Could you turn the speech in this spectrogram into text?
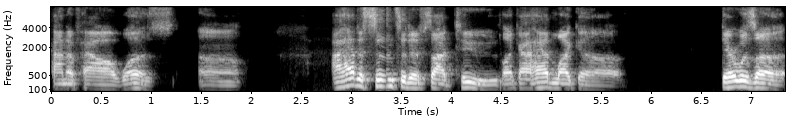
kind of how i was uh I had a sensitive side too. Like I had like a there was a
